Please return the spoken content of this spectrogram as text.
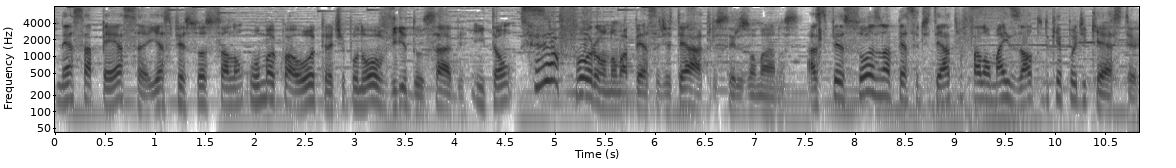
nessa peça e as pessoas falam uma com a outra, tipo, no ouvido, sabe? Então, vocês já foram numa peça de teatro, seres humanos? As pessoas na peça de teatro falam mais alto do que podcaster.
